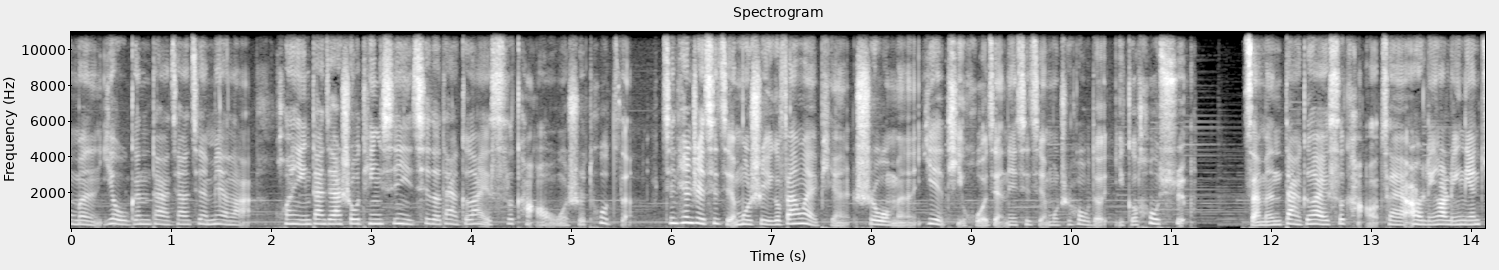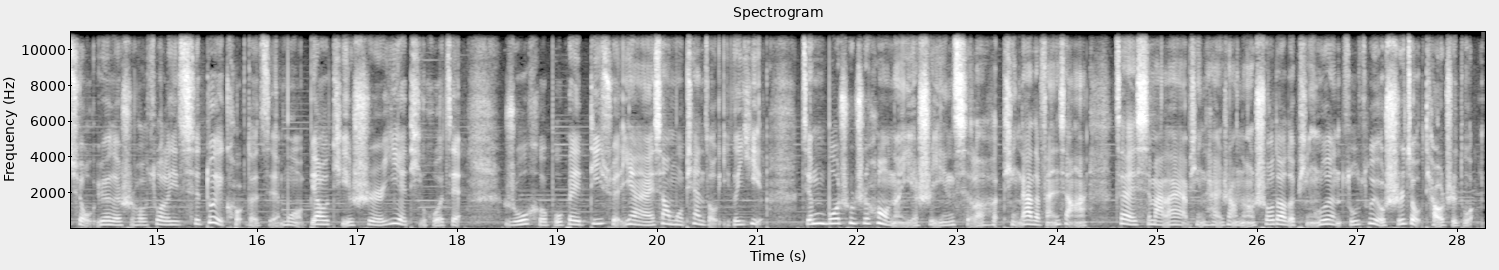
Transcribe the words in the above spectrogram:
友们又跟大家见面啦！欢迎大家收听新一期的《大哥爱思考》，我是兔子。今天这期节目是一个番外篇，是我们液体活检那期节目之后的一个后续。咱们大哥爱思考在二零二零年九月的时候做了一期对口的节目，标题是液体活检如何不被低血验癌项目骗走一个亿。节目播出之后呢，也是引起了挺大的反响啊，在喜马拉雅平台上呢，收到的评论足足有十九条之多。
